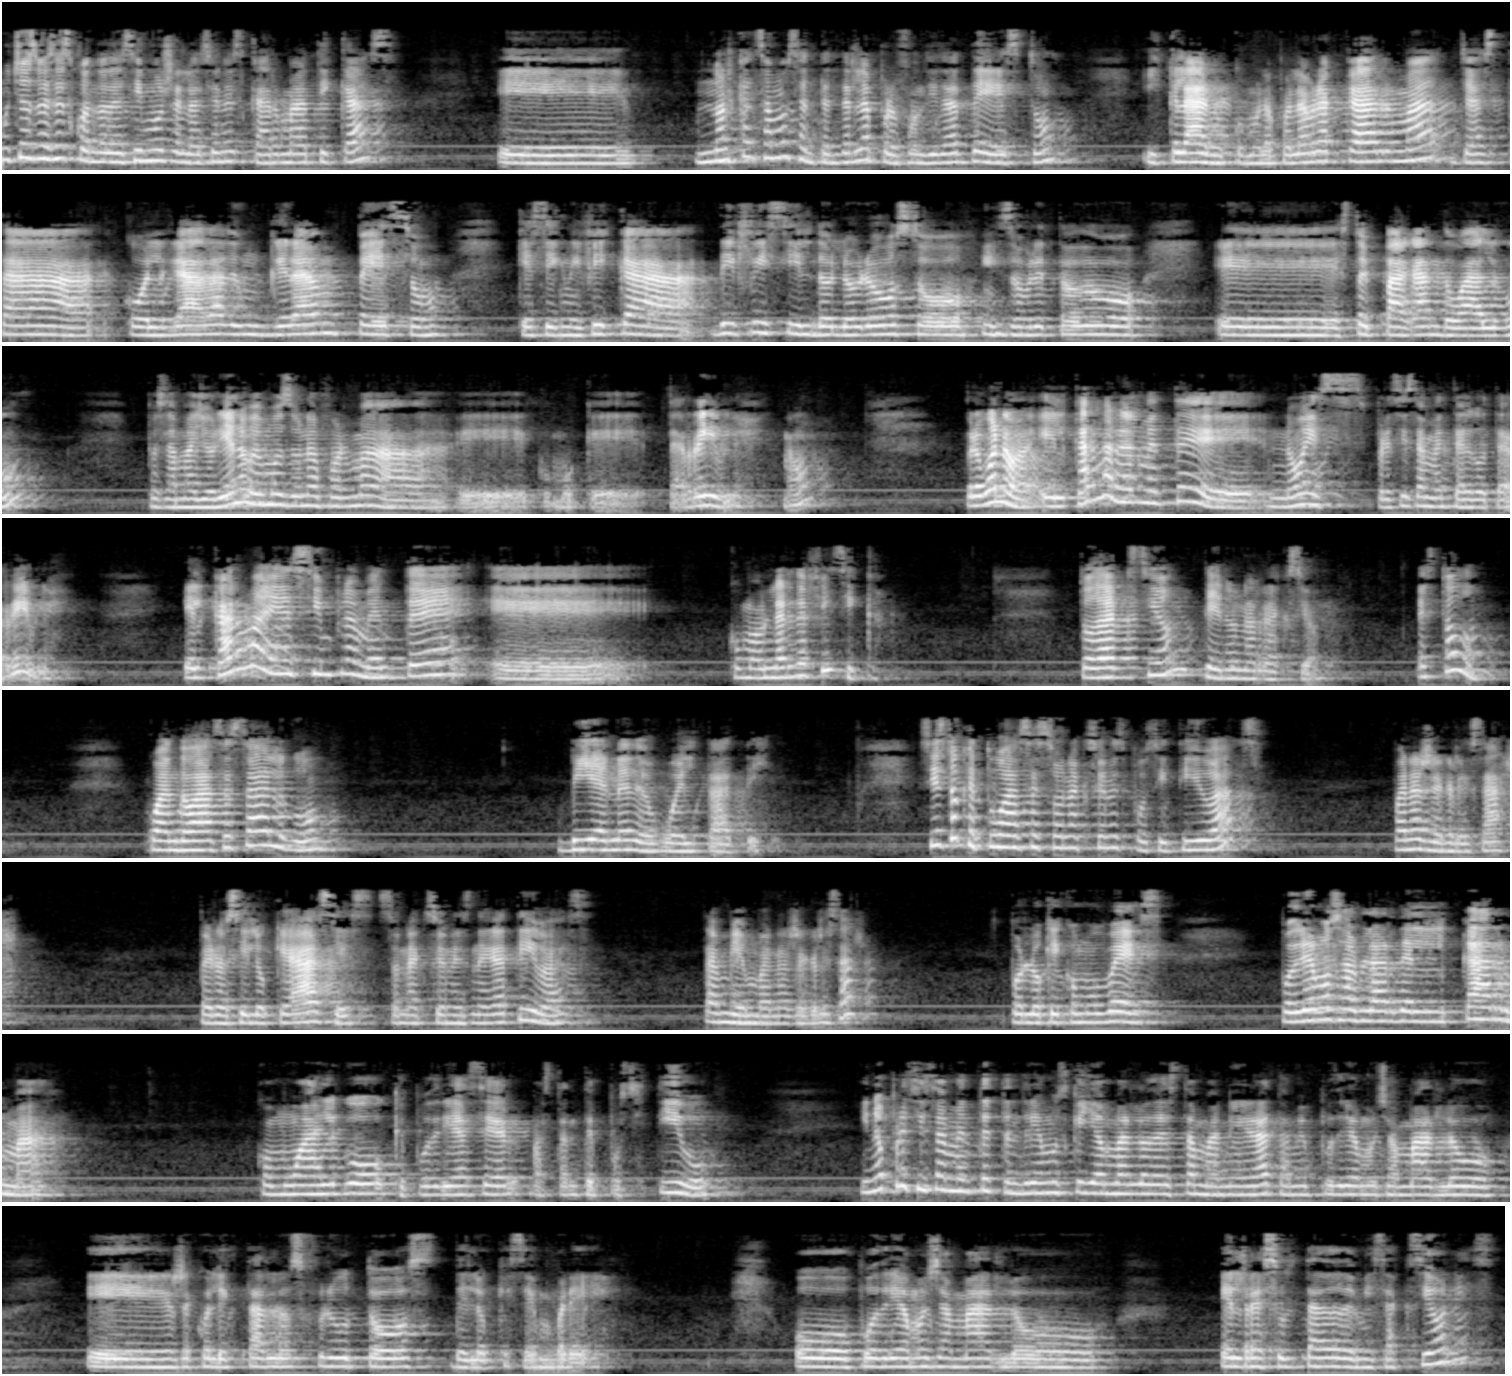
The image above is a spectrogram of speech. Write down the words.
Muchas veces cuando decimos relaciones karmáticas, eh, no alcanzamos a entender la profundidad de esto. Y claro, como la palabra karma ya está colgada de un gran peso que significa difícil, doloroso y sobre todo eh, estoy pagando algo, pues la mayoría lo vemos de una forma eh, como que terrible, ¿no? Pero bueno, el karma realmente no es precisamente algo terrible. El karma es simplemente eh, como hablar de física. Toda acción tiene una reacción. Es todo. Cuando haces algo, viene de vuelta a ti. Si esto que tú haces son acciones positivas, van a regresar. Pero si lo que haces son acciones negativas, también van a regresar. Por lo que como ves, podríamos hablar del karma como algo que podría ser bastante positivo. Y no precisamente tendríamos que llamarlo de esta manera, también podríamos llamarlo eh, recolectar los frutos de lo que sembré. O podríamos llamarlo el resultado de mis acciones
